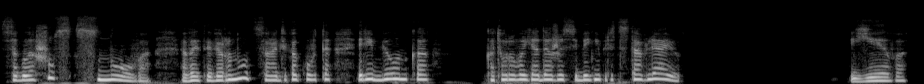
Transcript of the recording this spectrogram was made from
соглашусь снова в это вернуться ради какого-то ребенка, которого я даже себе не представляю? Ева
